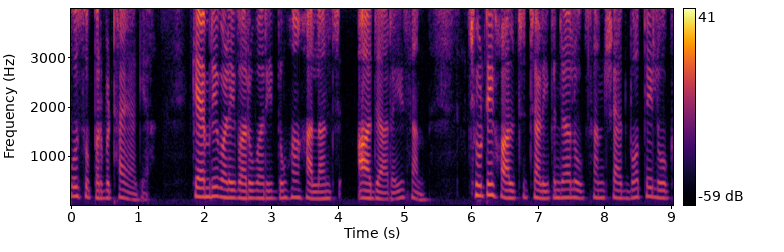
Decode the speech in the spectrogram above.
ਉਸ ਉੱਪਰ ਬਿਠਾਇਆ ਗਿਆ। ਕੈਮਰੇ ਵਾਲੇ ਵਾਰੋ-ਵਾਰੀ ਦੋਹਾਂ ਹਾਲਾਂ 'ਚ ਆ ਜਾ ਰਹੇ ਸਨ। ਛੋਟੇ ਹਾਲ 'ਚ 40-50 ਲੋਕ ਸਨ, ਸ਼ਾਇਦ ਬਹੁਤੇ ਲੋਕ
